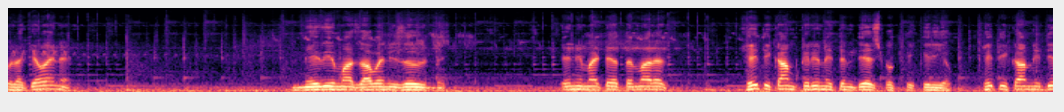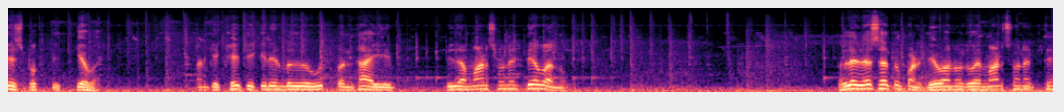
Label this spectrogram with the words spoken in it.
ઓલા કહેવાય ને, નેવીમાં જવાની જરૂર નહીં. એની માટે તમારે ખેતી કામ કરીને તેની દેશભક્તિ કરી આપો. ખેતી કામની દેશભક્તિ કહેવાય. કારણ કે ખેતી કરીને બધું ઉત્પન્ન થાય એ બીજા માણસોને જ દેવાનું. ભલે વેસાતું પણ દેવાનું તો હોય માણસોને જ તે.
